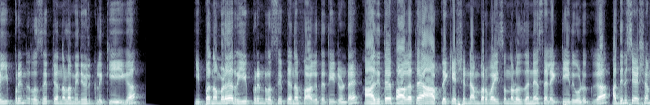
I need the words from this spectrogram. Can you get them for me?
റീപ്രിന്റ് റെസിപ്റ്റ് എന്നുള്ള മെനുവിൽ ക്ലിക്ക് ചെയ്യുക. ഇപ്പൊ നമ്മൾ റീപ്രിന്റ് റെസിപ്റ്റ് എന്ന ഭാഗത്ത് എത്തിയിട്ടുണ്ട്. ആദ്യത്തെ ഭാഗത്ത് ആപ്ലിക്കേഷൻ നമ്പർ വൈസ് എന്നുള്ളത് തന്നെ സെലക്ട് ചെയ്ത് കൊടുക്കുക. അതിനുശേഷം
